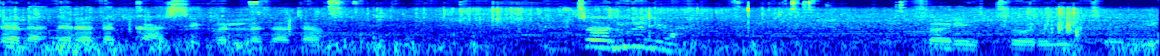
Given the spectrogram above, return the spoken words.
चला तर आता कासेकरला जाता. चोरविला. सॉरी चोरवी चोरवी.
